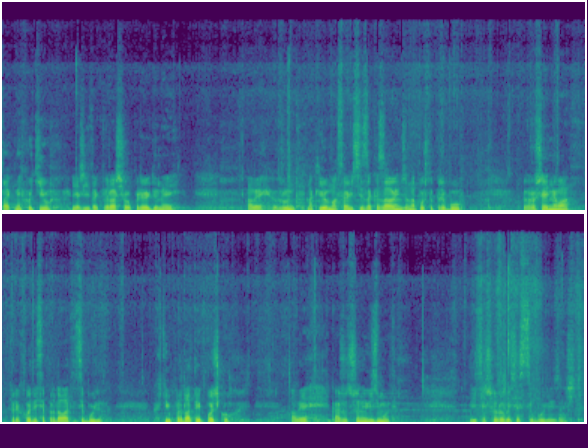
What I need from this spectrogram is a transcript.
Так не хотів, я ж її так вирощував, привик до неї. Але ґрунт на клієвому сервісі заказав, він вже на пошту прибув. Грошей нема. Приходиться продавати цибулю. Хотів продати почку, але кажуть, що не візьмуть. Дивіться, що робиться з цибулею, значить.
